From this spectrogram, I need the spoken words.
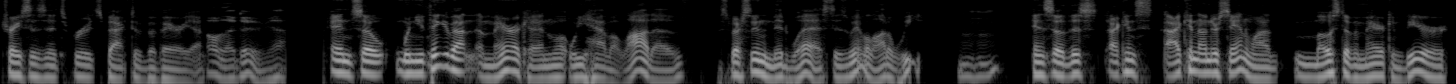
traces its roots back to Bavaria. Oh, they do. Yeah. And so when you think about America and what we have a lot of, especially in the Midwest, is we have a lot of wheat. Mm-hmm. And so this I can I can understand why most of American beer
